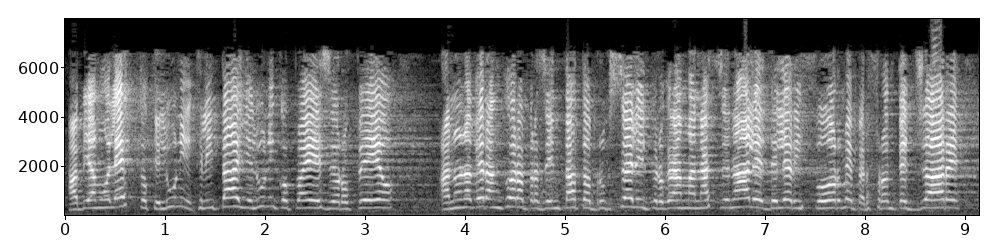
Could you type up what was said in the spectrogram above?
Abbiamo letto che l'Italia è l'unico Paese europeo a non aver ancora presentato a Bruxelles il programma nazionale delle riforme per fronteggiare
